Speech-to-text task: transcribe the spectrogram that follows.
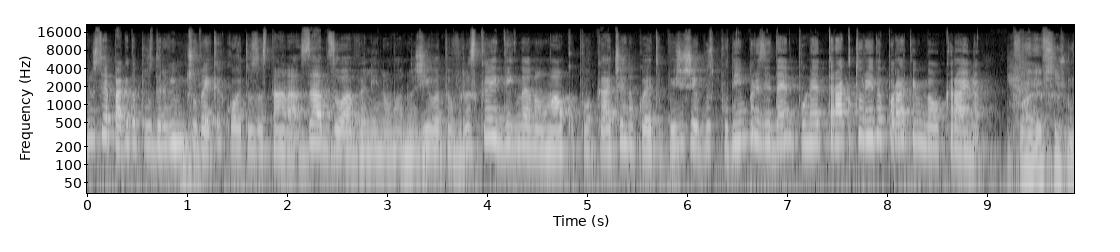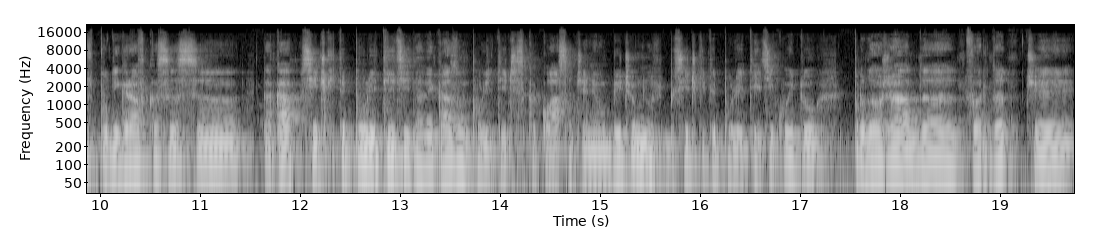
Но все пак да поздравим човека, който застана зад Зоя Велинова на живата връзка и дигна едно малко плакаче, на което пишеше господин президент, поне трактори да пратим на Украина. Това е всъщност подигравка с а, така, всичките политици, да не казвам политическа класа, че не обичам, но всичките политици, които продължават да твърдат, че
